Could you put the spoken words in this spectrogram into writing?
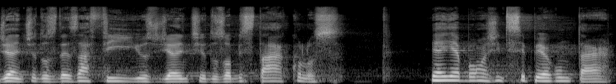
diante dos desafios, diante dos obstáculos. E aí é bom a gente se perguntar:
